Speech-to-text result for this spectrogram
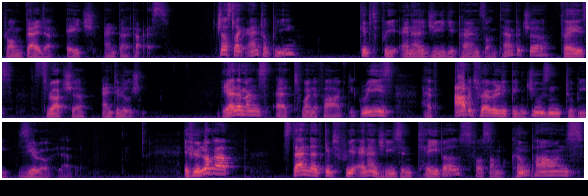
from delta H and delta S. Just like entropy, Gibbs free energy depends on temperature, phase, structure and dilution. The elements at 25 degrees have arbitrarily been chosen to be zero level. If you look up standard Gibbs free energies in tables for some compounds,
